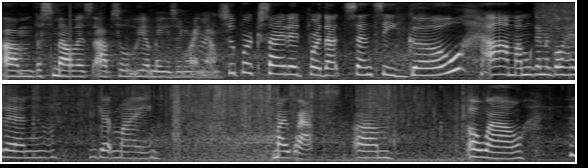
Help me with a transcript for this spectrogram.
um, the smell is absolutely amazing right now. Super excited for that Scentsy Go. Um, I'm gonna go ahead and get my my wax. Um, oh wow.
